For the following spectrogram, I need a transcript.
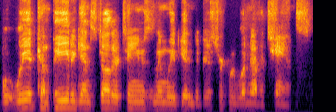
we'd compete against other teams and then we'd get into district, we wouldn't have a chance.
